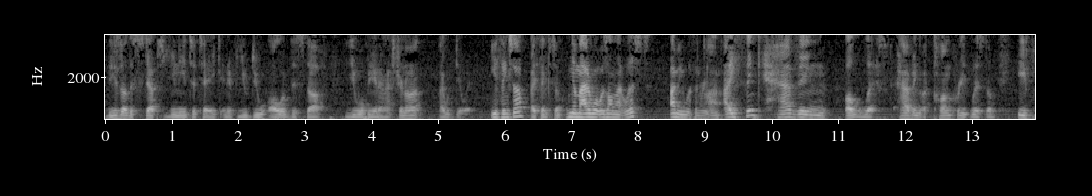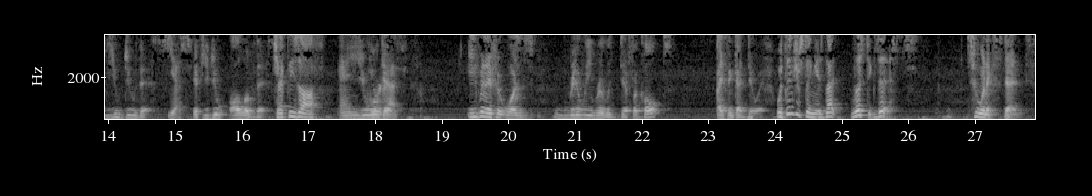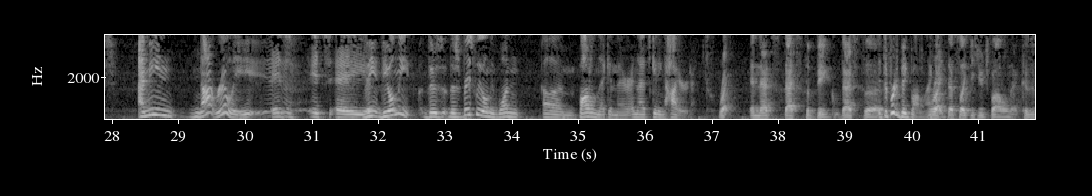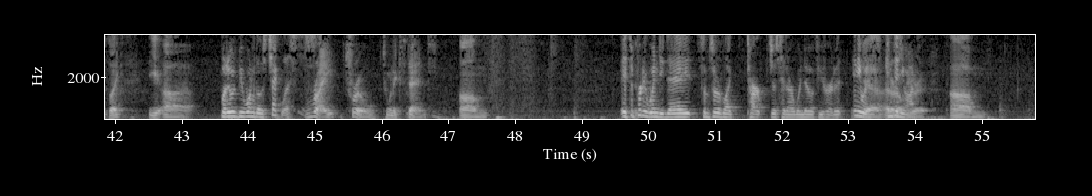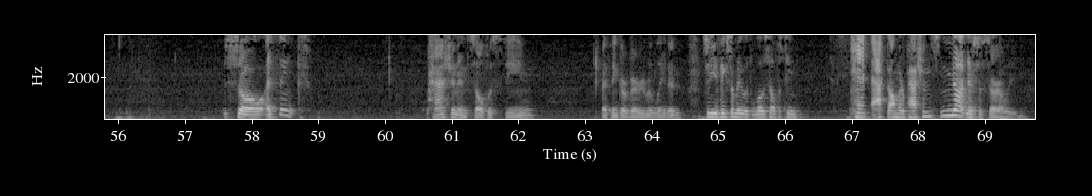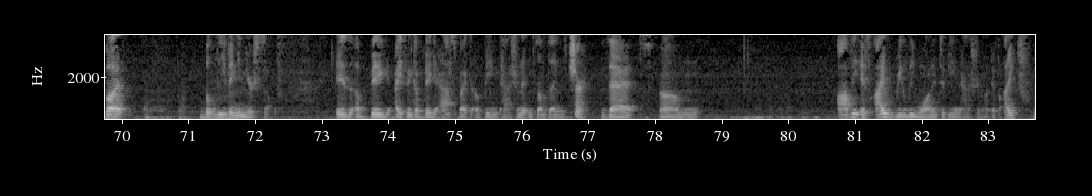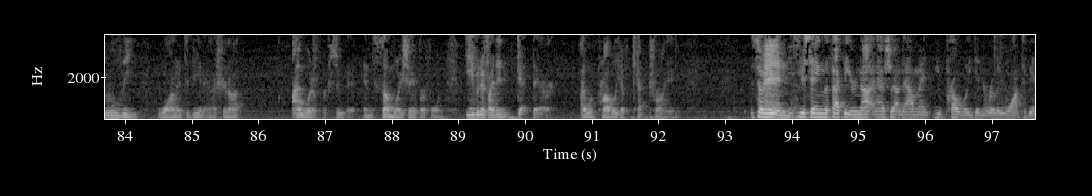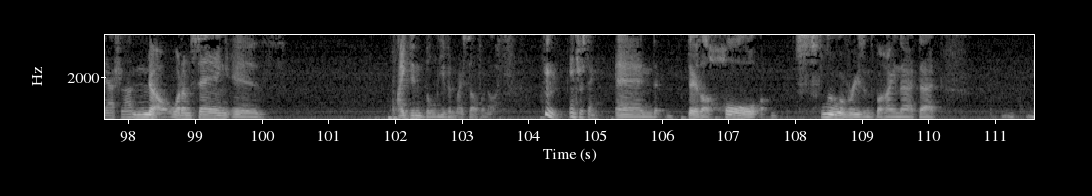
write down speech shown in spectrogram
these are the steps you need to take, and if you do all of this stuff, you will be an astronaut," I would do it. you think so? I think so. No matter what was on that list? I mean, within reason. I think having a list, having a concrete list of if you do this, Yes. if you do all of this, Check these off, and You will get- act- even if it was really, really difficult, I think I'd do it What's interesting is that list exists. To an extent. I mean, not really. It's it's a the the only there's there's basically only one um, bottleneck in there, and that's getting hired. right, and that's that's the big that's the It's a pretty big bottleneck, right. That's like the huge bottleneck because it's like, uh, But it would be one of those checklists. right, true to an extent. Um, It's a pretty windy day. Some sort of like tarp just hit our window. If you heard it. Anyways, Yeah, I don't know continue on. it. Um, so I think passion and self esteem, I think, are very related. So you think somebody with low self esteem can't act on their passions? Not necessarily, but believing in yourself is a big, I think, a big aspect of being passionate in something. Sure. That, um, obvi- if I really wanted to be an astronaut, if I truly wanted to be an astronaut, I would have pursued it in some way, shape, or form. Even if I didn't get there, I would probably have kept trying. So you're, And- you're saying the fact that you're not an astronaut now meant you probably didn't really want to be an astronaut? No, what I'm saying is, I didn't believe in myself enough. Hmm, interesting. and there's a whole slew of reasons behind that that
